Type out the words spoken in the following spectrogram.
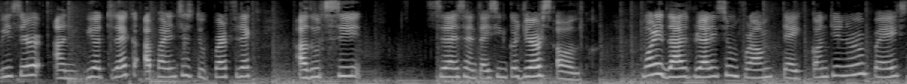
Pfizer, and BioNTech appearances to perfect adults 65 years old. More that realism from the continuum pace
